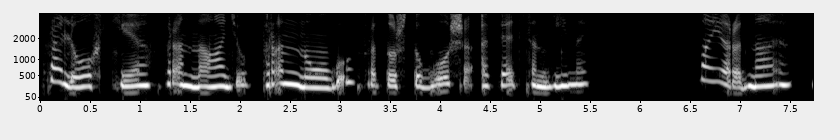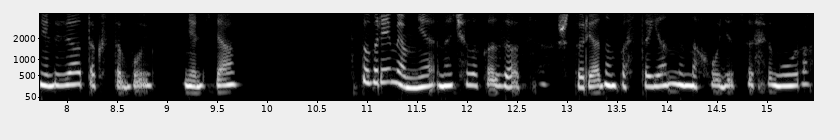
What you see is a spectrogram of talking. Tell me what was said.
Про легкие, про Надю, про ногу, про то, что Гоша опять с ангиной. Моя родная, нельзя так с тобой, нельзя. В то время мне начало казаться, что рядом постоянно находится фигура.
